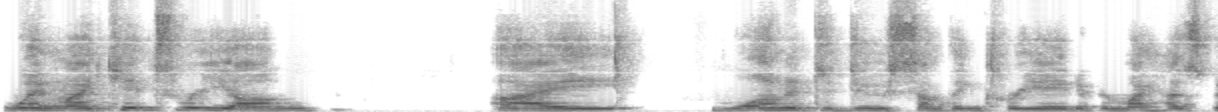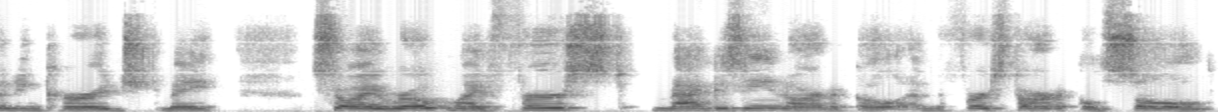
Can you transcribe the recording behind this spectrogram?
When my kids were young, I wanted to do something creative, and my husband encouraged me. So I wrote my first magazine article, and the first article sold.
